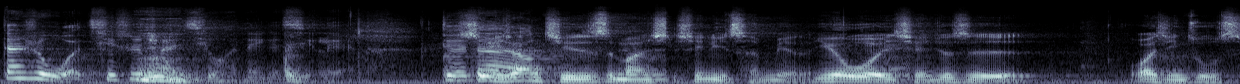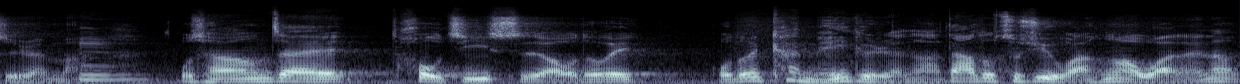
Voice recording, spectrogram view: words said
但是我其实蛮喜欢那个系列，觉行李得箱其实是蛮心理层面的，因为我以前就是外景主持人嘛，嗯。我常常在候机室啊，我都会我都会看每一个人啊，大家都出去玩，很好玩哎、那我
